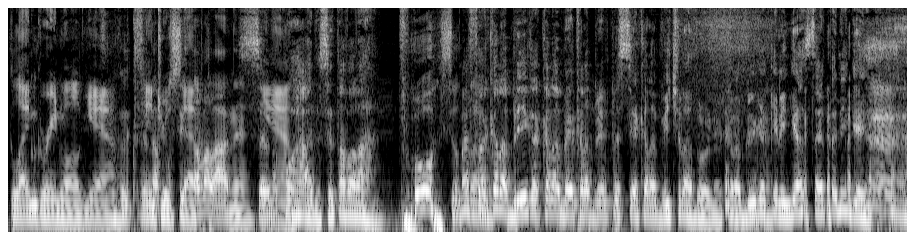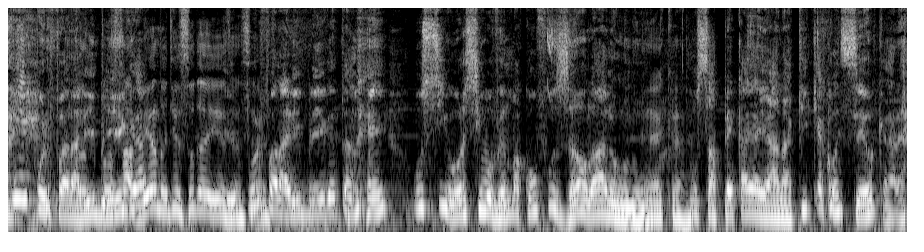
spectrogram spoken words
Glenn Greenwald, yeah. Você, tá, você Intercept. estava lá, né? saiu Yeah. na porrada, você tava lá. Pô, seu Mas foi aquela briga, aquela, aquela briga, parecia aquela ventilador, né? Aquela briga que ninguém acerta ninguém. E por falar em Eu briga. sabendo disso daí. E por falar em briga também, o senhor se envolveu numa confusão lá no, no, É, cara. sapé caiaiá lá. O que que aconteceu, cara?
